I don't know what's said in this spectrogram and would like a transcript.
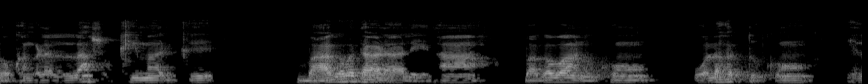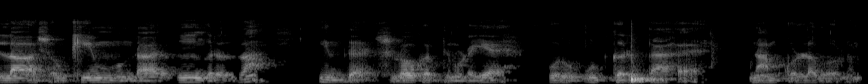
லோகங்களெல்லாம் சுக்கியமாக சுக்கியமா இருக்கு. பாகவதாளாலே தான் பகவானுக்கும் உலகத்துக்கும் எல்லா சௌக்கியமும் உண்டாருங்கிறது தான் இந்த ஸ்லோகத்தினுடைய ஒரு உட்கருத்தாக நாம் கொள்ள வேணும்.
